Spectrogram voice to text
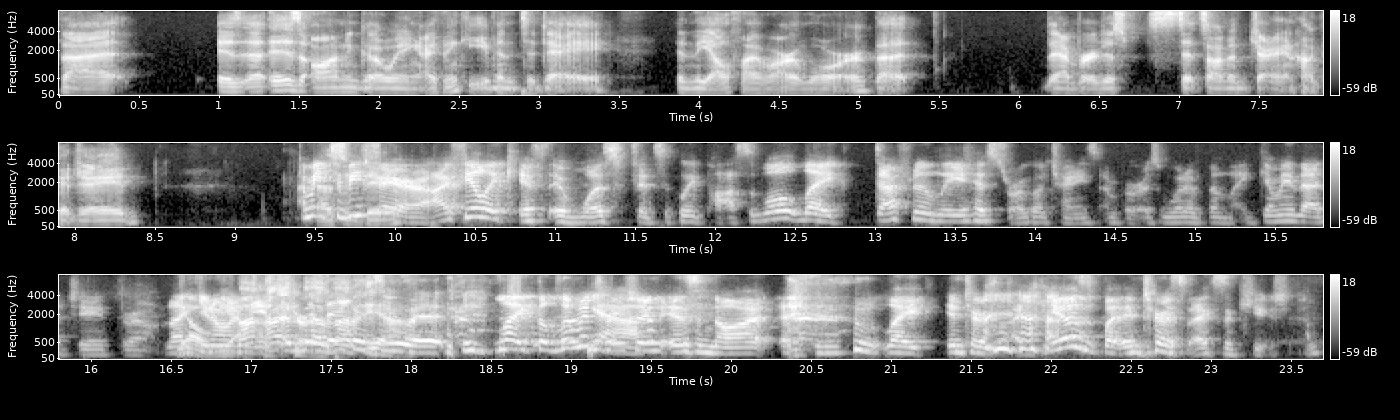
that is is ongoing. I think even today in the L5R lore that the Emperor just sits on a giant hunk of jade. I mean, to be do. fair, I feel like if it was physically possible, like definitely historical Chinese emperors would have been like, "Give me that jade throne." Like, Yo, you know what I mean? Sure. They that- could do it. Like the limitation is not like in terms of ideas, but in terms of execution.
